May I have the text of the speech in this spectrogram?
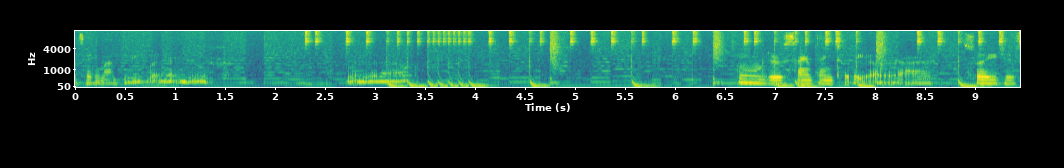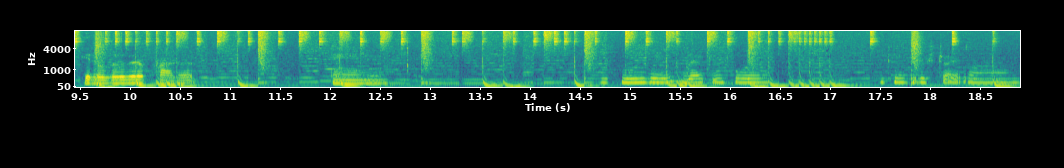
To take my blender and just blend it out. I'm to do the same thing to the other eye. So you just get a little bit of product and just move it back and forth until you get a straight line.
